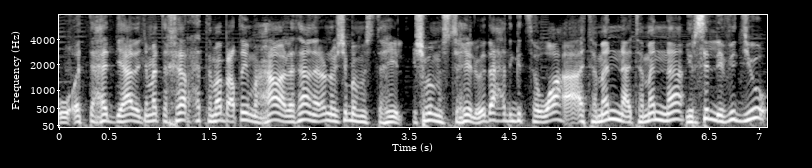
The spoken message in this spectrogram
والتحدي هذا يا جماعة الخير حتى ما بعطيه محاولة ثانية لأنه شبه مستحيل شبه مستحيل. وإذا أحد قد سواه اتمنى أتمنى يرسل لي فيديو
